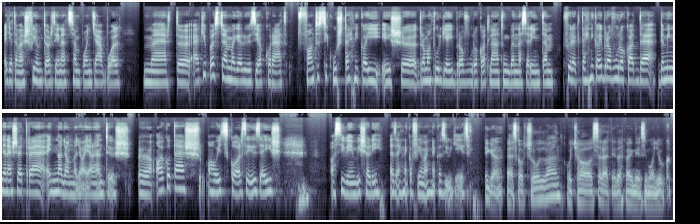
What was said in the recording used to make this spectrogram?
egyetemes filmtörténet szempontjából mert elképesztően megelőzi a korát, fantasztikus technikai és dramaturgiai bravúrokat látunk benne szerintem, főleg technikai bravúrokat, de, de minden esetre egy nagyon-nagyon jelentős ö, alkotás, ahogy Scorsese is a szívén viseli ezeknek a filmeknek az ügyét. Igen, ehhez kapcsolódván, hogyha szeretnétek megnézni mondjuk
